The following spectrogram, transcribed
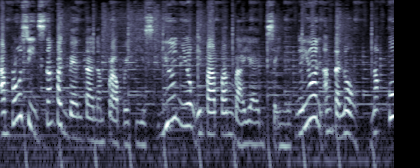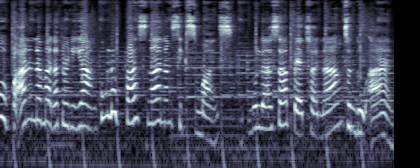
Ang proceeds ng pagbenta ng properties, yun yung ipapambayad sa inyo. Ngayon, ang tanong, naku, paano naman, Attorney Yang, kung lagpas na ng 6 months mula sa petsa ng sunduan?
